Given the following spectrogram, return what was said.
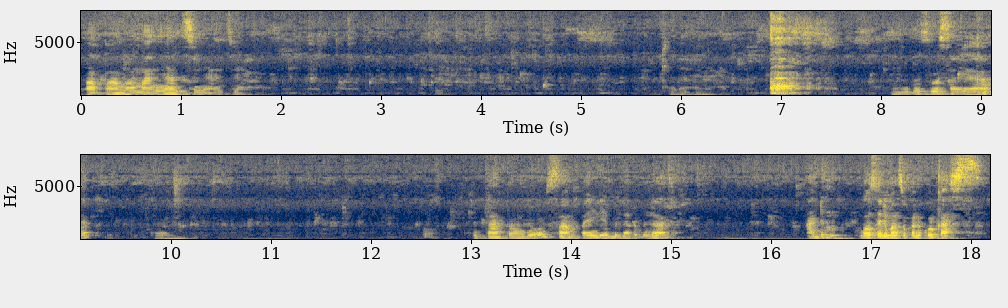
papa mamanya di sini aja. Ini udah selesai ya. Kita tunggu sampai dia benar-benar adem. Nggak usah dimasukkan kulkas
